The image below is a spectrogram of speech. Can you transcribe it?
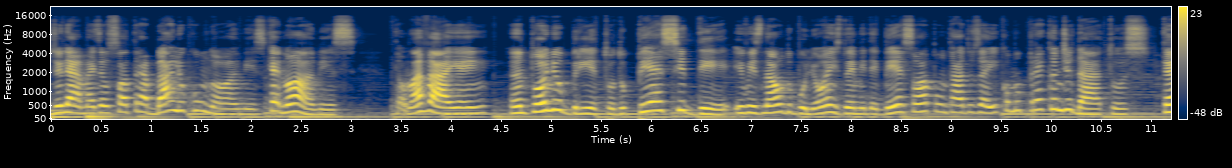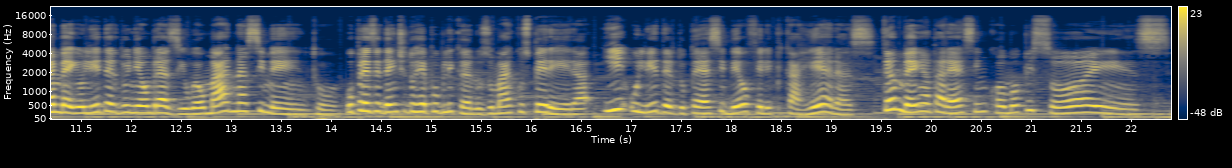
Julia, mas eu só trabalho com nomes. Quer nomes? Então lá vai, hein? Antônio Brito, do PSD, e o Isnaldo Bulhões, do MDB, são apontados aí como pré-candidatos. Também o líder do União Brasil, Elmar Nascimento, o presidente do Republicanos, o Marcos Pereira, e o líder do PSB, o Felipe Carreiras, também aparecem como opções.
